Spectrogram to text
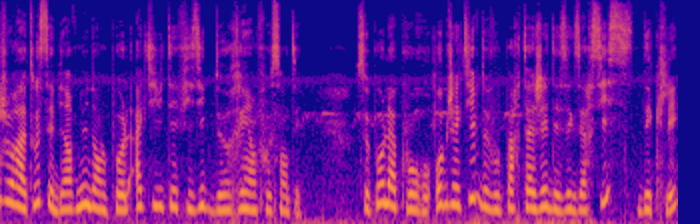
Bonjour à tous et bienvenue dans le pôle activité physique de Réinfo Santé. Ce pôle a pour objectif de vous partager des exercices, des clés,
